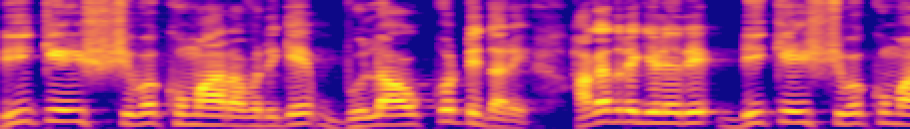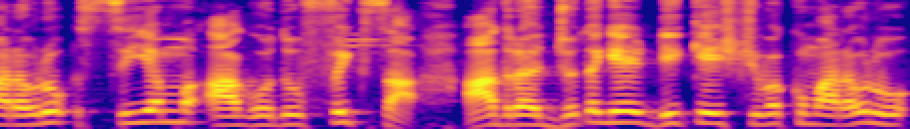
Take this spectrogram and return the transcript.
ಡಿ ಕೆ ಶಿವಕುಮಾರ್ ಅವರಿಗೆ ಬುಲಾವ್ ಕೊಟ್ಟಿದ್ದಾರೆ. ಹಾಗಾದರೆ ಗೆಳೆಯರೆ, ಡಿ ಕೆ ಶಿವಕುಮಾರ್ ಅವರು ಸಿ ಎಂ ಆಗೋದು ಫಿಕ್ಸ್ ಅದರ ಜೊತೆಗೆ ಡಿ ಕೆ ಶಿವಕುಮಾರ್ ಅವರು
